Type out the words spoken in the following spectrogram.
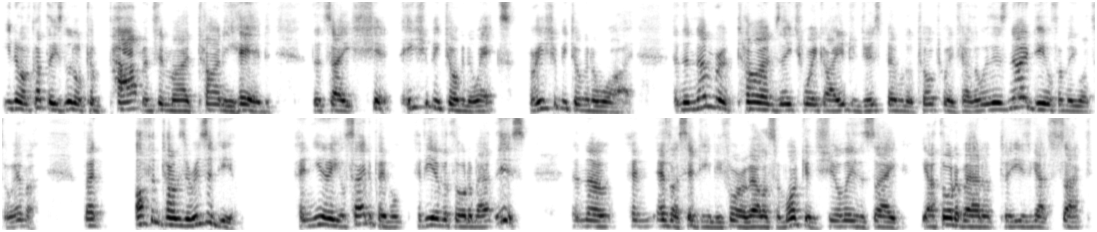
you know, I've got these little compartments in my tiny head that say, shit, he should be talking to X or he should be talking to Y. And the number of times each week I introduce people to talk to each other where there's no deal for me whatsoever. But oftentimes there is a deal. And, you know, you'll say to people, have you ever thought about this? And no, and as I said to you before of Alison Watkins, she'll either say, "Yeah, I thought about it two years ago, it sucked,"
